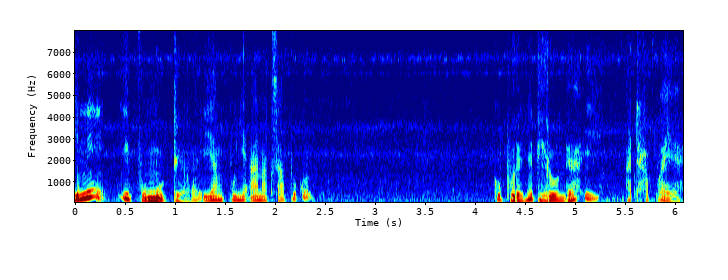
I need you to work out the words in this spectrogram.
ini ibu muda yang punya anak satu kok kuburannya dirondai? Ada apa ya?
